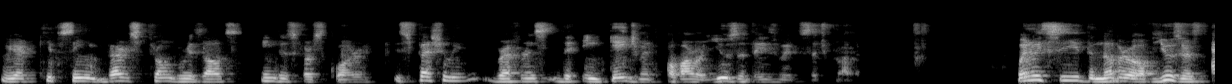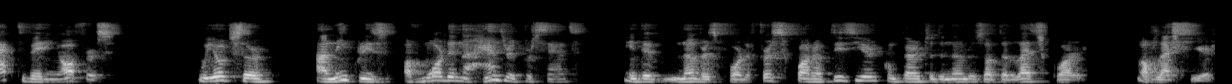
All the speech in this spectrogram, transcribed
we are keep seeing very strong results in this first quarter, especially reference the engagement of our user base with such product. When we see the number of users activating offers, we observe an increase of more than 100% in the numbers for the first quarter of this year compared to the numbers of the last quarter of last year.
